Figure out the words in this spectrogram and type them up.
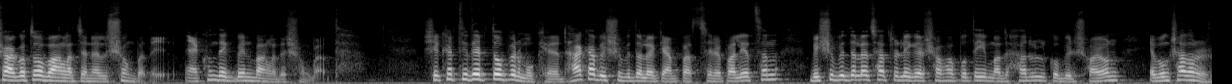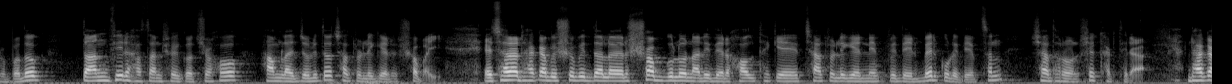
স্বাগত বাংলা চ্যানেল সংবাদে। এখন দেখবেন বাংলাদেশ সংবাদ। শিক্ষার্থীদের তোপের মুখে ঢাকা বিশ্ববিদ্যালয় ক্যাম্পাস ছেড়ে পালিয়েছেন বিশ্ববিদ্যালয় ছাত্রলীগের সভাপতি মাজহারুল কবির শয়ন এবং সাধারণ সম্পাদক তানভীর হাসান সৈকত সহ হামলায় জড়িত ছাত্রলীগের সবাই। এছাড়া ঢাকা বিশ্ববিদ্যালয়ের সবগুলো নারীদের হল থেকে ছাত্রলীগের নেতৃত্বের বের করে দিয়েছেন সাধারণ শিক্ষার্থীরা। ঢাকা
